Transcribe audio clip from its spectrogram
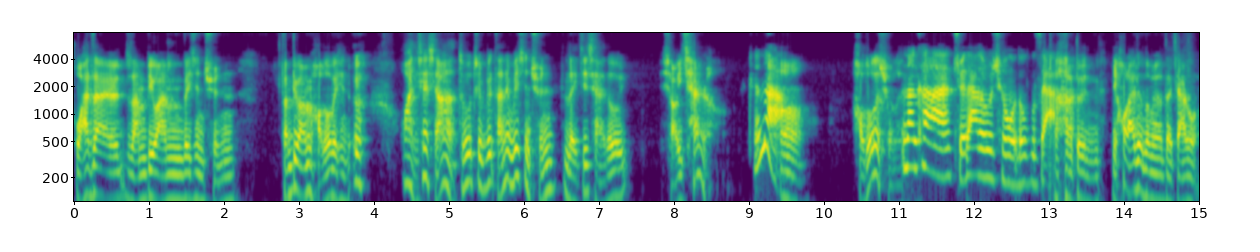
我还在咱们 BOM 微信群，咱们 BOM 好多微信群，哎呦，哇，你现在想想，都这微咱这微信群累积起来都小一千人了，真的啊？嗯，好多的群了。那看来绝大多数群我都不在。啊，对你，你后来就都没有再加入了。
